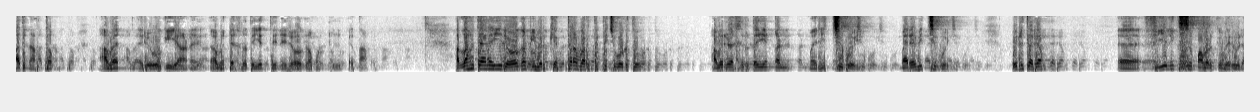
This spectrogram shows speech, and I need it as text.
അതിനർത്ഥം അവൻ രോഗിയാണ് അവന്റെ ഹൃദയത്തിന് രോഗമുണ്ട് എന്നാണ്. അള്ളാഹു താല ഈ രോഗം ഇവർക്ക് എത്ര വർദ്ധിപ്പിച്ചു കൊടുത്തു? അവരുടെ ഹൃദയങ്ങൾ മരിച്ചുപോയി മരവിച്ചുപോയി. ഒരു തരം ഫീലിങ്സും അവർക്ക് വരൂല.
